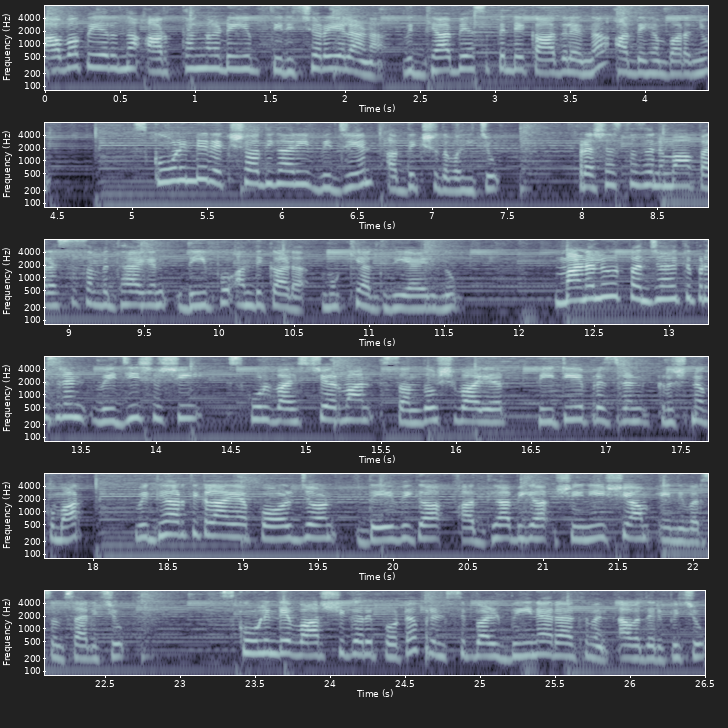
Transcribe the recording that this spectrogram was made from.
അവ പേറുന്ന അർത്ഥങ്ങളുടെയും തിരിച്ചറിയലാണ് വിദ്യാഭ്യാസത്തിന്റെ കാതലെന്ന് അദ്ദേഹം പറഞ്ഞു. സ്കൂളിന്റെ രക്ഷാധികാരി വിജയൻ അധ്യക്ഷത വഹിച്ചു. പ്രശസ്ത സിനിമ പരസ്യ സംവിധായകൻ ദീപു അന്തിക്കാട് മുഖ്യാതിഥിയായിരുന്നു. Manalur panchayat president Viji Sasi school vice chairman Santhosh Warrier P T A president Krishnakumar വിദ്യാർത്ഥികളായ പോൾ ജോൺ ദേവിക അധ്യാപിക ഷിനീഷ്യാം എന്നിവർ സംസാരിച്ചു. സ്കൂളിന്റെ വാർഷിക റിപ്പോർട്ട് പ്രിൻസിപ്പൽ ബീന രാഘവൻ അവതരിപ്പിച്ചു.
